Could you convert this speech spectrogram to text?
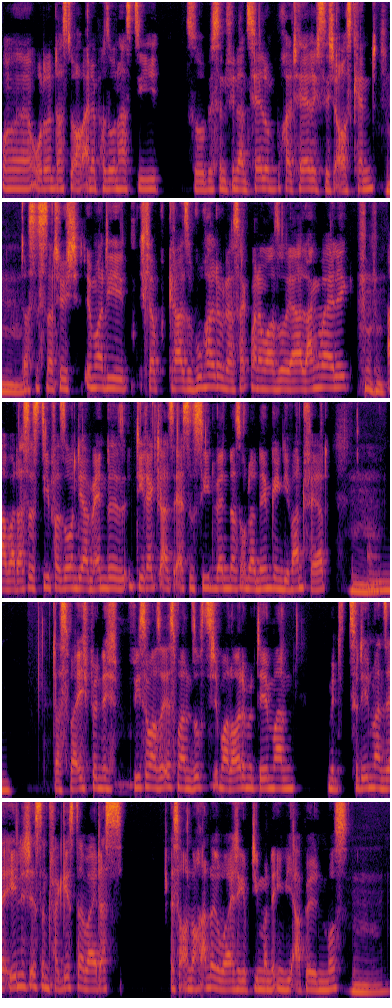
äh, oder dass du auch eine Person hast, die so ein bisschen finanziell und buchhalterisch sich auskennt. Hm. Das ist natürlich immer die, ich glaube, gerade so Buchhaltung, das sagt man immer so, ja, langweilig. Aber das ist die Person, die am Ende direkt als erstes sieht, wenn das Unternehmen gegen die Wand fährt. Hm. Das war ich bin nicht, wie es immer so ist, man sucht sich immer Leute, mit denen man, mit, zu denen man sehr ähnlich ist und vergisst dabei, dass es auch noch andere Bereiche gibt, die man irgendwie abbilden muss. Hm.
